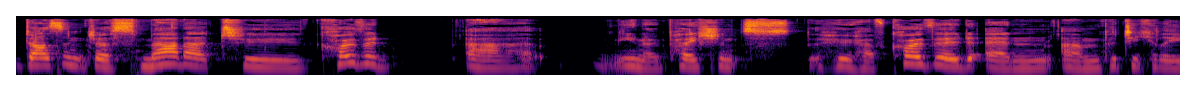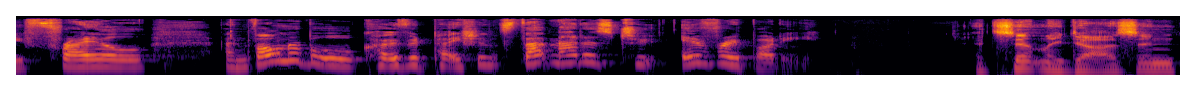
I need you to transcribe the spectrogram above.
doesn't just matter to covid uh, you know patients who have covid and um, particularly frail and vulnerable covid patients. That matters to everybody. It certainly does. And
